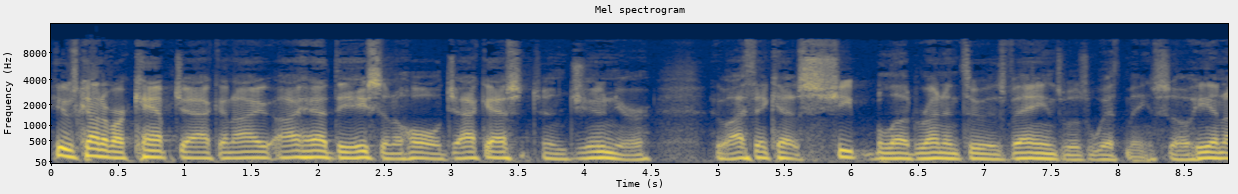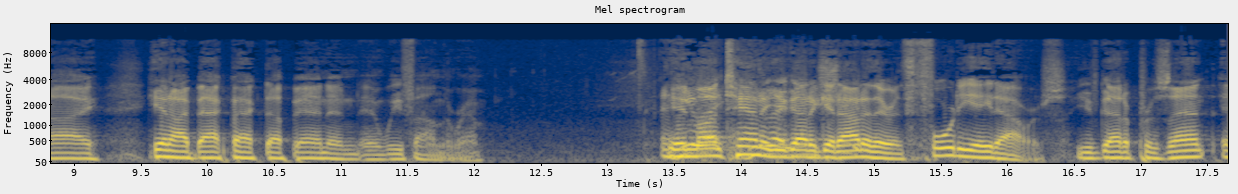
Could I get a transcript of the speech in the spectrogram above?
he was kind of our camp jack, and I I had the ace in the hole, Jack Atcheson Jr who I think has sheep blood running through his veins, was with me. So he and I, he and I backpacked up in, and, and we found the rim. And in Montana, he let you got to get out of there in 48 hours. You've got to present a,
